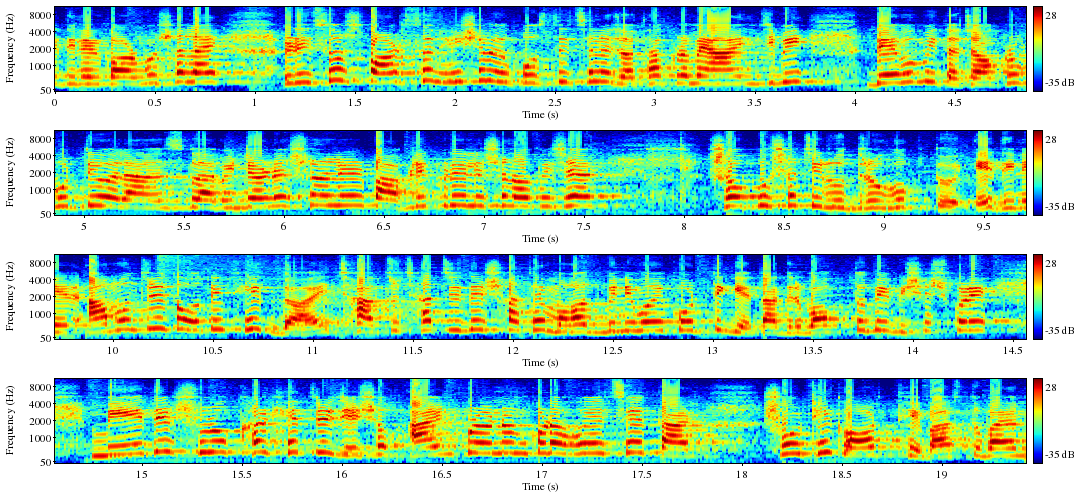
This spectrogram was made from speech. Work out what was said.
এদিনের কর্মশালায় রিসোর্স পার্সন হিসেবে উপস্থিত ছিলেন যথাক্রমে আইনজীবী দেবমিতা চক্রবর্তী ও লায়ন্স ক্লাব ইন্টারন্যাশনালের public relation officer Sabyasachi Rudragupta. এদিনের আমন্ত্রিত অতিথির দয় ছাত্রছাত্রীদের সাথে মত বিনিময় করতে গিয়ে তাদের বক্তব্যে বিশেষ করে মেয়েদের সুরক্ষার ক্ষেত্রে যেসব আইন প্রণয়ন করা হয়েছে, তার সঠিক অর্থে বাস্তবায়ন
